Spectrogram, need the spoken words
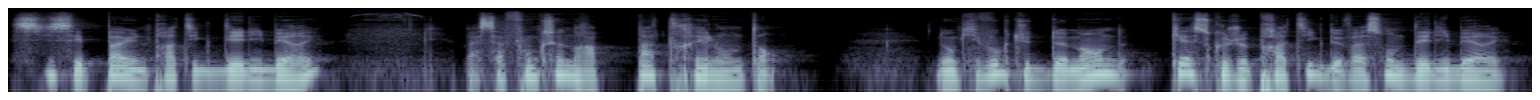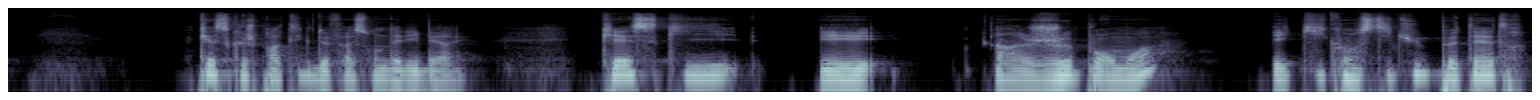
si c'est pas une pratique délibérée, bah ça fonctionnera pas très longtemps. Donc il faut que tu te demandes qu'est-ce que je pratique de façon délibérée? Qu'est-ce que je pratique de façon délibérée? Qu'est-ce qui est un jeu pour moi et qui constitue peut-être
